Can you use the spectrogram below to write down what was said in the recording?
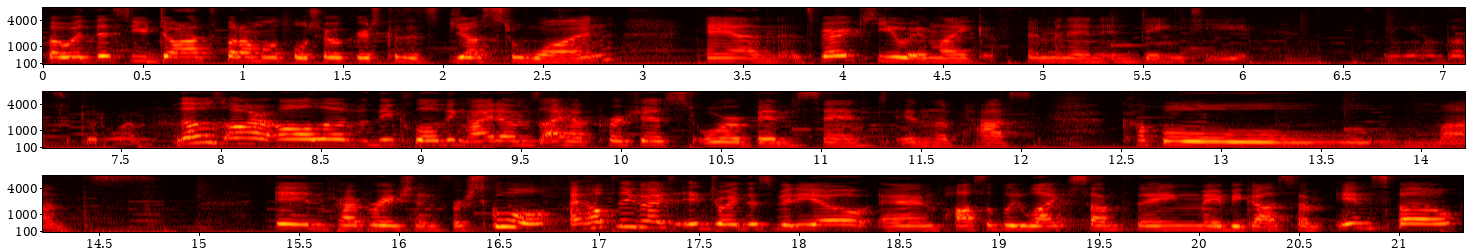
but with this you don't have to put on multiple chokers because it's just one, and it's very cute and like feminine and dainty. Yeah, that's a good one. Those are all of the clothing items I have purchased or been sent in the past couple months in preparation for school. I hope that you guys enjoyed this video and possibly liked something, maybe got some inspo.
